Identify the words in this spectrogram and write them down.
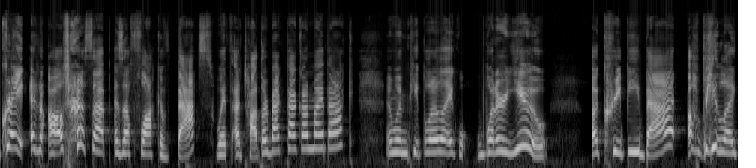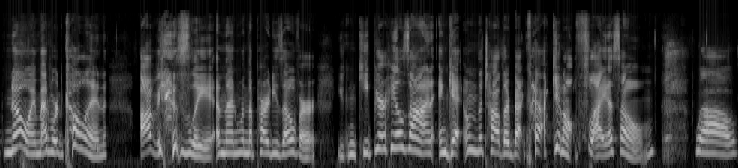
Great. And I'll dress up as a flock of bats with a toddler backpack on my back. And when people are like, What are you? A creepy bat? I'll be like, No, I'm Edward Cullen, obviously. And then when the party's over, you can keep your heels on and get in the toddler backpack and I'll fly us home. Wow,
